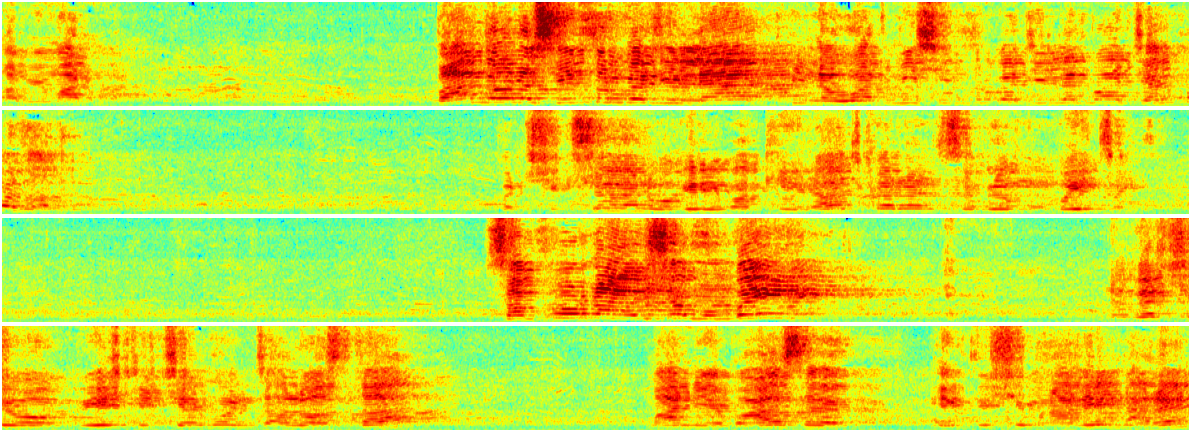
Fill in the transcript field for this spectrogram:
अभिमान वाटतो. बांधवनं सिंधुदुर्ग जिल्ह्यात मी नव्वद मी सिंधुदुर्ग जिल्ह्यात माझा जन्म झाला. पण शिक्षण वगैरे बाकी राजकारण सगळं मुंबईच. संपूर्ण आयुष्य मुंबई. नगरसेवक बीएसटी चेअरमन झालो असता मान्य बाळासाहेब एक दिवशी म्हणाले नारायण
